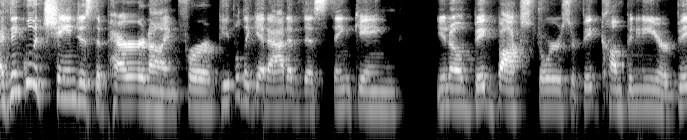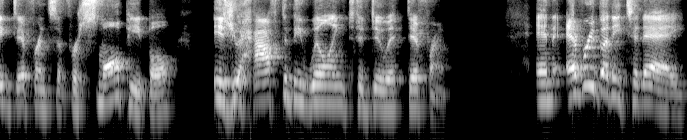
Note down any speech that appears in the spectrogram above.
I think what changes the paradigm for people to get out of this thinking, you know, big box stores or big company or big difference for small people is you have to be willing to do it different. And everybody today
